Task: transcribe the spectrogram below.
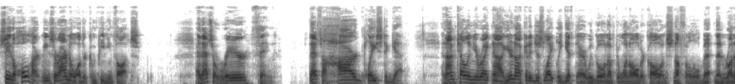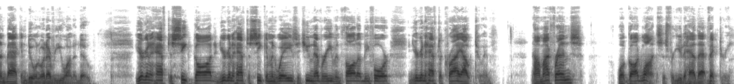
See, the whole heart means there are no other competing thoughts. And that's a rare thing. That's a hard place to get. And I'm telling you right now, you're not going to just lightly get there with going up to one altar call and snuffing a little bit and then running back and doing whatever you want to do. You're going to have to seek God and you're going to have to seek Him in ways that you never even thought of before. And you're going to have to cry out to Him. Now, my friends, what God wants is for you to have that victory.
